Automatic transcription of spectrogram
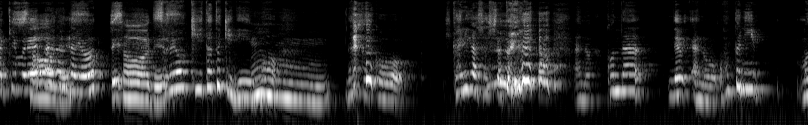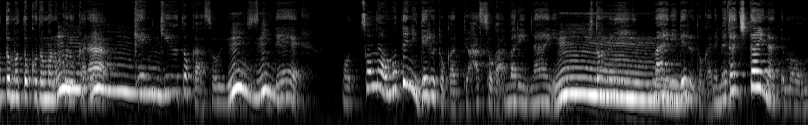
アキュムレーターなんだよってそうです。それを聞いた時にもう、うん。なんかこう光が差したというか あのこんなねあの本当にもともと子供の頃から研究とかそういうの好きで、もうそんな表に出るとかっていう発想があまりない、うん人に前に出るとかね目立ちたいなんてもう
